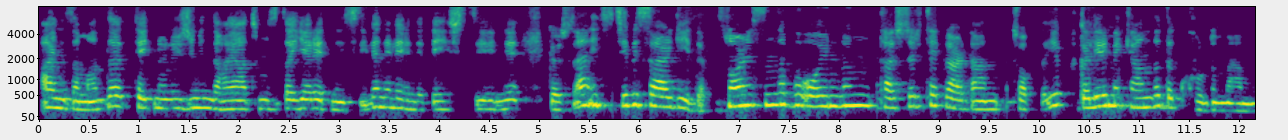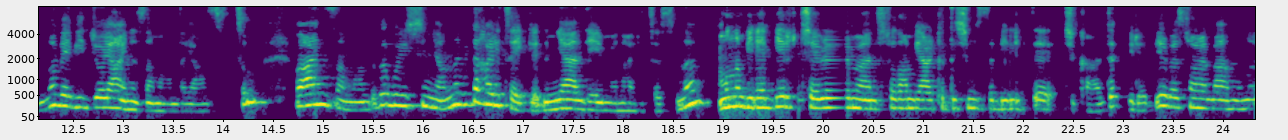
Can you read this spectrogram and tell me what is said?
aynı zamanda teknolojinin de hayatımızda yer etmesiyle nelerin de değiştiğini gösteren iç içe bir sergiydi. Sonrasında bu oyunun taşları tekrardan toplayıp galeri mekanında da kurdum ben bunu ve videoyu aynı zamanda yansıttım. Ve aynı zamanda da bu işin yanına bir de harita ekledim. Yel değirmen haritasını. Bunu birebir çevre mühendisi olan bir arkadaşımızla birlikte çıkardık birebir ve sonra ben bunu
